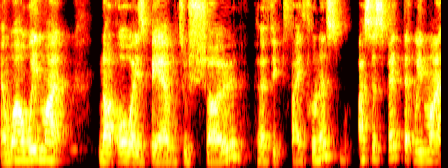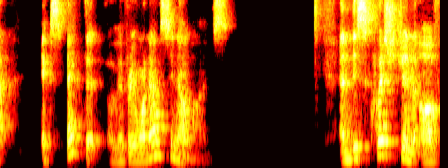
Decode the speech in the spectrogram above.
And while we might not always be able to show perfect faithfulness, I suspect that we might expect it of everyone else in our lives. And this question of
